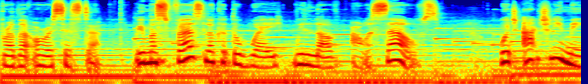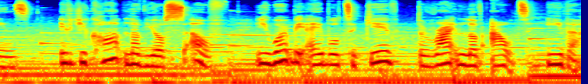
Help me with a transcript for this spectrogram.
brother or a sister, we must first look at the way we love ourselves, which actually means if you can't love yourself, you won't be able to give the right love out either.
